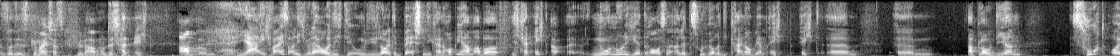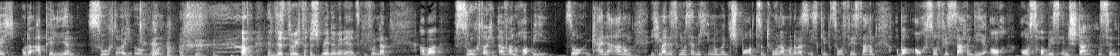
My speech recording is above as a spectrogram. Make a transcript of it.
so dieses Gemeinschaftsgefühl haben. Und das ist halt echt arm irgendwo. Ja, ich weiß auch nicht, ich will ja auch nicht die, irgendwie die Leute bashen, die kein Hobby haben, aber ich kann echt, äh, nur, nur hier draußen alle Zuhörer, die kein Hobby haben, echt, echt ähm, ähm, applaudieren. Sucht euch oder appellieren, sucht euch irgendwo ein, das tue ich dann später, wenn ihr eins gefunden habt, aber sucht euch einfach ein Hobby. So, keine Ahnung. Ich meine, es muss ja nicht immer mit Sport zu tun haben oder was. Es gibt so viele Sachen, aber auch so viele Sachen, die auch aus Hobbys entstanden sind,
